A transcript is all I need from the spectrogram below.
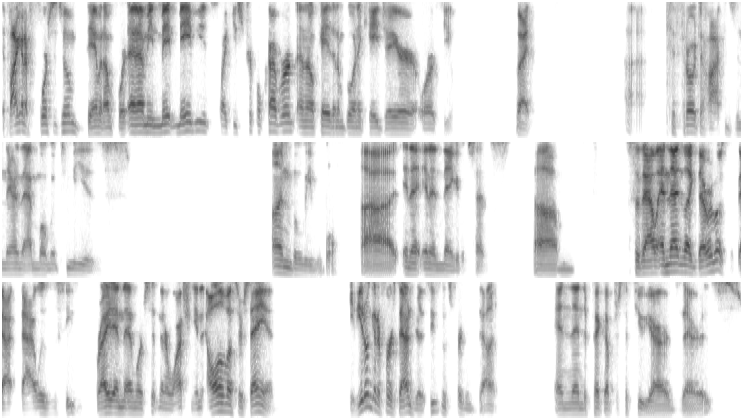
if I got to force it to him, damn it, I'm for it. And I mean, may, maybe it's like he's triple covered, and okay, then I'm going to KJ or or Thielen. But uh, to throw it to Hockenson there in that moment to me is unbelievable uh, in a in a negative sense. Um, so that and then like there was that that was the season, right? And then we're sitting there watching, and all of us are saying, if you don't get a first down here, the season's freaking done. And then to pick up just a few yards there is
